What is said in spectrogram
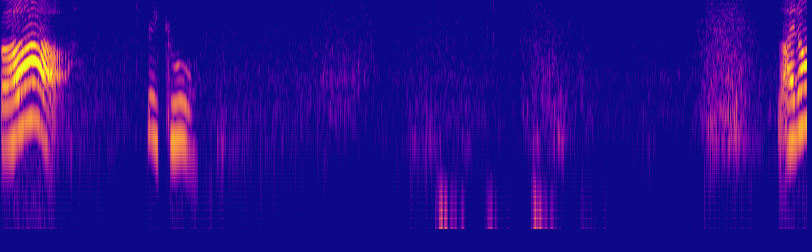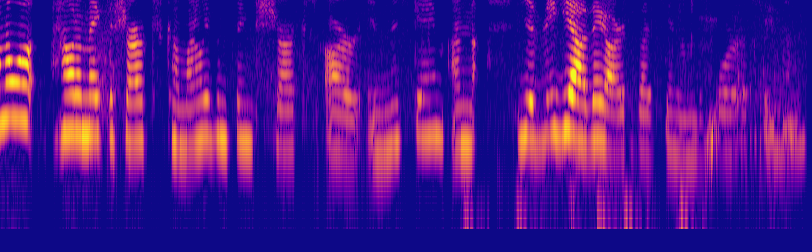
Ah! Pretty cool. So I don't know what, how to make the sharks come. I don't even think sharks are in this game. I'm not. Yeah, they, yeah, they are because I've seen them before. I've seen them.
